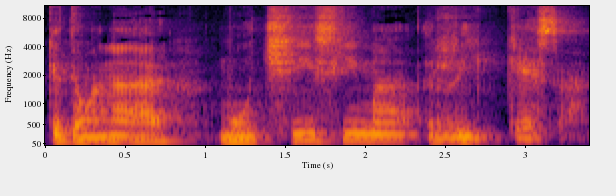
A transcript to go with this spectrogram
que te van a dar muchísima riqueza.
